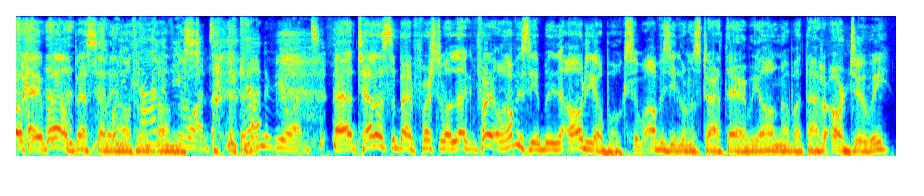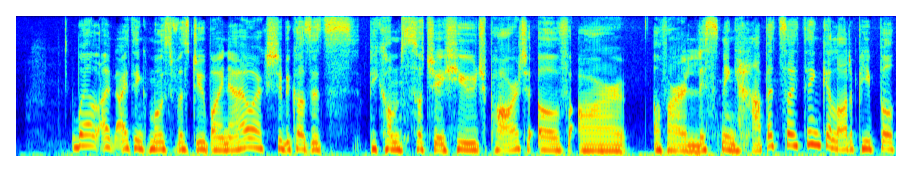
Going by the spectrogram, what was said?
okay, well, best-selling well, author and columnist. You, you can if you want. Uh, tell us about first of all, like, obviously, I mean, audiobooks. Obviously, going to start there. We all know about that, or do we? Well, I, I think most of us do by now, actually, because it's become such a huge part of our of our listening habits. I think a lot of people,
